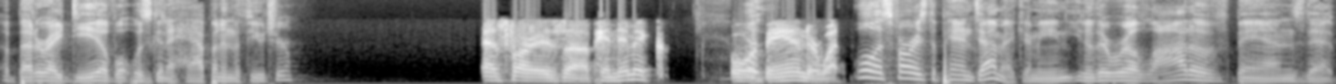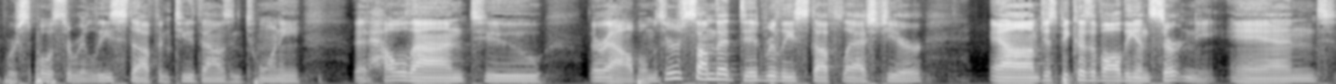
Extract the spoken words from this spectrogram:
a better idea of what was going to happen in the future? As far as uh, pandemic or well, band or what? Well, as far as the pandemic, I mean, you know, there were a lot of bands that were supposed to release stuff in 2020 that held on to their albums. There's some that did release stuff last year, um, just because of all the uncertainty. And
